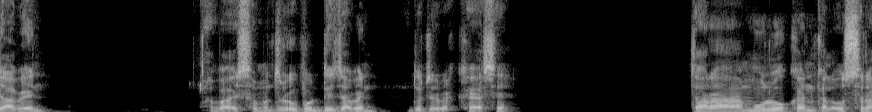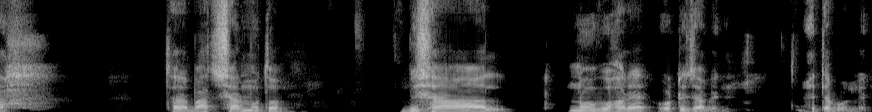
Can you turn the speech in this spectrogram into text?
যাবেন বা সমুদ্রের উপর দিয়ে যাবেন দুটির ব্যাখ্যা আছে। তারা মুলুকানকাল উসরাহ, তারা বাদশার মতো বিশাল নৌবহরে উঠে যাবেন, এটা বললেন।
